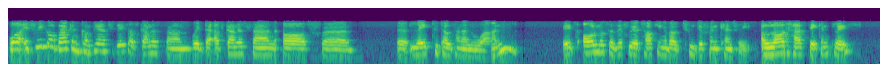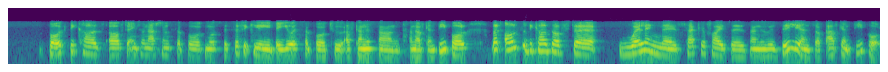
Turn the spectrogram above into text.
Well, if we go back and compare today's Afghanistan with the Afghanistan of uh, uh, late 2001, it's almost as if we are talking about two different countries. A lot has taken place both because of the international support, more specifically the U.S. support to Afghanistan and Afghan people, but also because of the willingness, sacrifices, and resilience of Afghan people.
